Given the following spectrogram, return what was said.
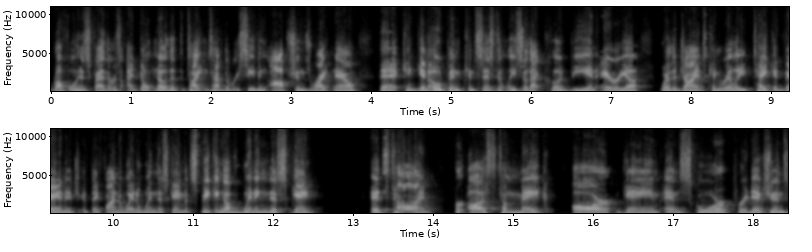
ruffle his feathers. I don't know that the Titans have the receiving options right now that can get open consistently. So that could be an area where the Giants can really take advantage if they find a way to win this game. But speaking of winning this game, it's time for us to make our game and score predictions.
